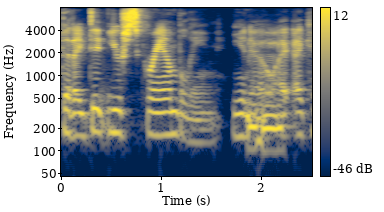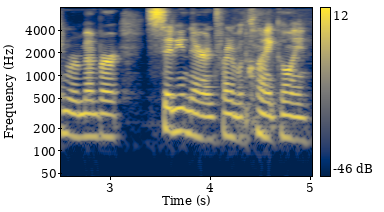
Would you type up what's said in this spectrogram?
that I did. You're scrambling, you know. Mm-hmm. I, I can remember sitting there in front of a client going,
